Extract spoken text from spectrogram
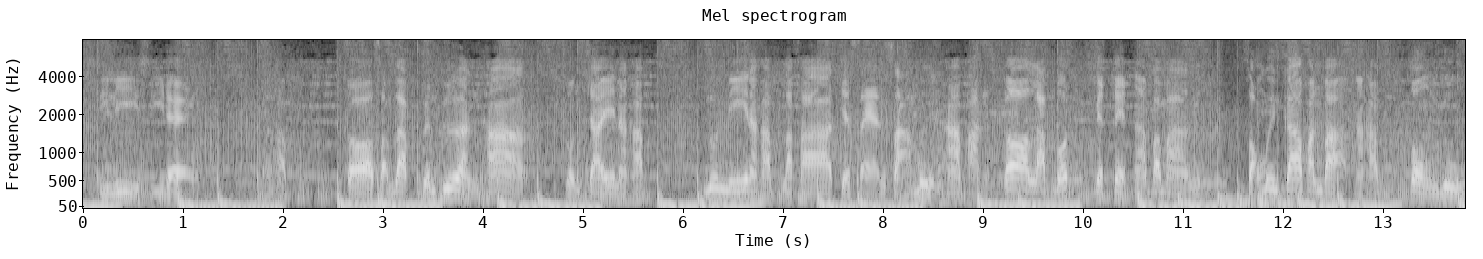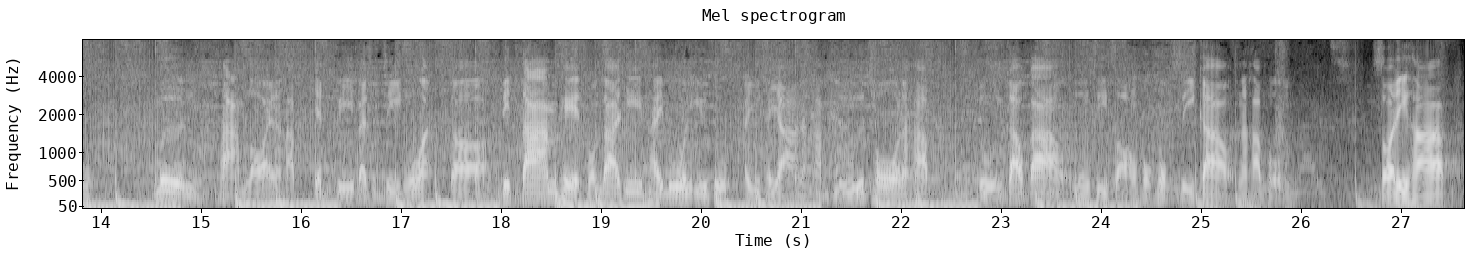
X Series สีแดงนะครับ ก็สำหรับเพื่อนๆ ถ้าสนใจนะครับ รุ่นนี้นะครับ ราคา 735,000 ก็รับรถเบ็ดเสร็จนะประมาณ 29,000 บาทนะครับส่งอยู่ 1,300 นะครับ 7 ปี 84 งวด ก็ติดตามเพจผมได้ที่ไพบูลอิสุอยุธยานะครับ หรือโทรนะครับ 099 142 6649 นะครับผม สวัสดีครับ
